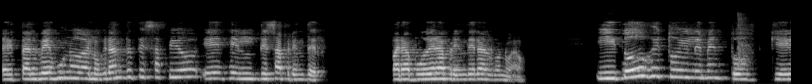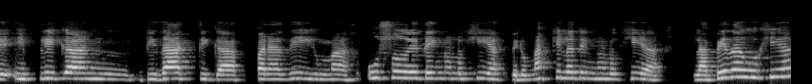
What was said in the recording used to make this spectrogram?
Eh, tal vez uno de los grandes desafíos es el desaprender para poder aprender algo nuevo. Y todos estos elementos que implican didáctica, paradigmas, uso de tecnologías, pero más que la tecnología, la pedagogía,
